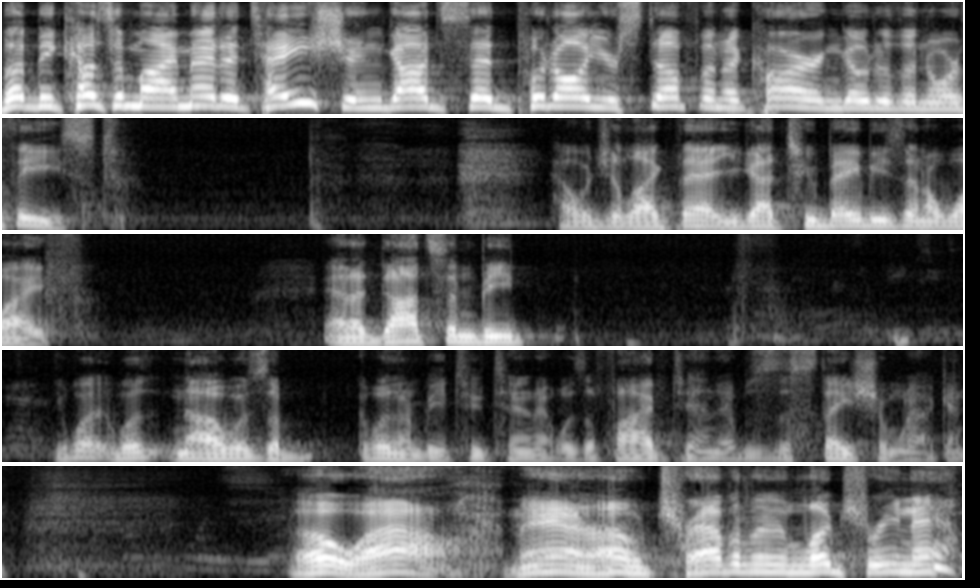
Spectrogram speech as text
But because of my meditation, God said, put all your stuff in a car and go to the Northeast. How would you like that? You got two babies and a wife, and a Datsun B. What was no, it was a it wasn't a B two ten. It was a five ten. It was the station wagon. Oh wow, man! I'm traveling in luxury now.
